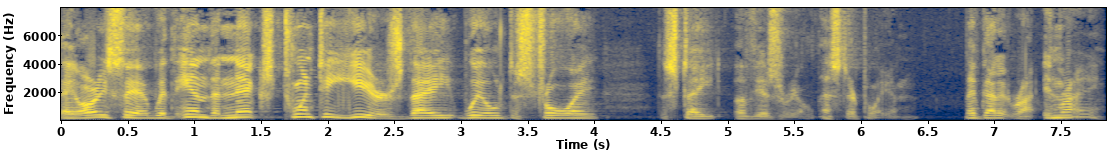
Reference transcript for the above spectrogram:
They already said within the next 20 years they will destroy the state of Israel. That's their plan. They've got it right in writing.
